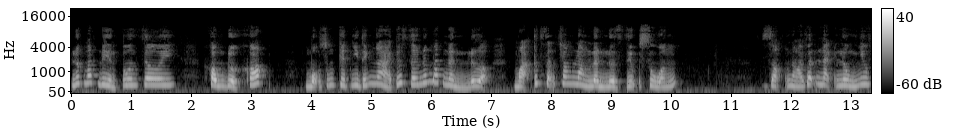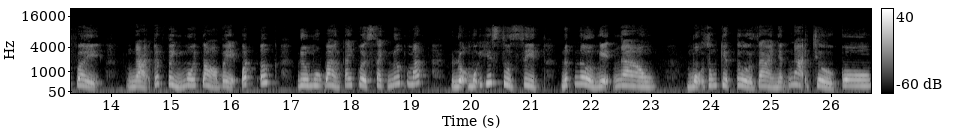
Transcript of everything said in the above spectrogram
nước mắt liền tuôn rơi. Không được khóc. Mộ dung kiệt nhìn thấy ngải tuyết rơi nước mắt nần lựa, mọi tức giận trong lòng lần lượt dịu xuống. Giọng nói vẫn lạnh lùng như vậy, ngải tuyết phình môi tỏ vẻ uất ức, đưa mu bàn tay quệt sạch nước mắt, lộ mũi hít sụt xịt, nức nở nghẹn ngào. Mộ dung kiệt thở dài nhẫn nại chở cô,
